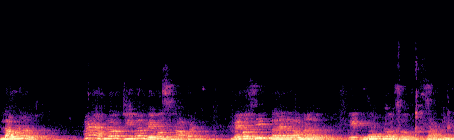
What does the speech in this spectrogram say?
लावणार आणि आपलं जीवन व्यवस्थापन व्यवस्थित करायला लावणार एक मोठं असं साधन आहे.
